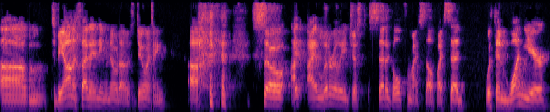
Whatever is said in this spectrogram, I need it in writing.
Um, to be honest, I didn't even know what I was doing. Uh, so I, I literally just set a goal for myself. I said, within one year,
